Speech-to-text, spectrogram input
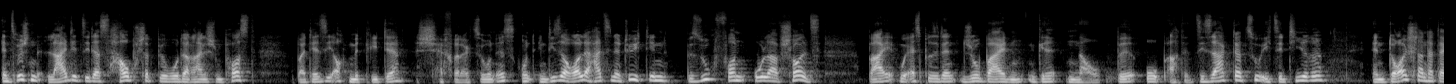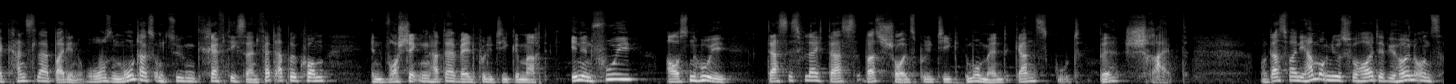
Inzwischen leitet sie das Hauptstadtbüro der Rheinischen Post. Bei der sie auch Mitglied der Chefredaktion ist. Und in dieser Rolle hat sie natürlich den Besuch von Olaf Scholz bei US-Präsident Joe Biden genau beobachtet. Sie sagt dazu, ich zitiere, in Deutschland hat der Kanzler bei den Rosenmontagsumzügen kräftig sein Fett abbekommen. In Washington hat er Weltpolitik gemacht. Innen fui, außen hui. Das ist vielleicht das, was Scholz Politik im Moment ganz gut beschreibt. Und das waren die Hamburg News für heute. Wir hören uns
